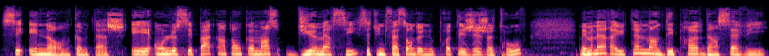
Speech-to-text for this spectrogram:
c'est énorme comme tâche et on le sait pas quand on commence. Dieu merci, c'est une façon de nous protéger, je trouve. Mais ma mère a eu tellement d'épreuves dans sa vie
